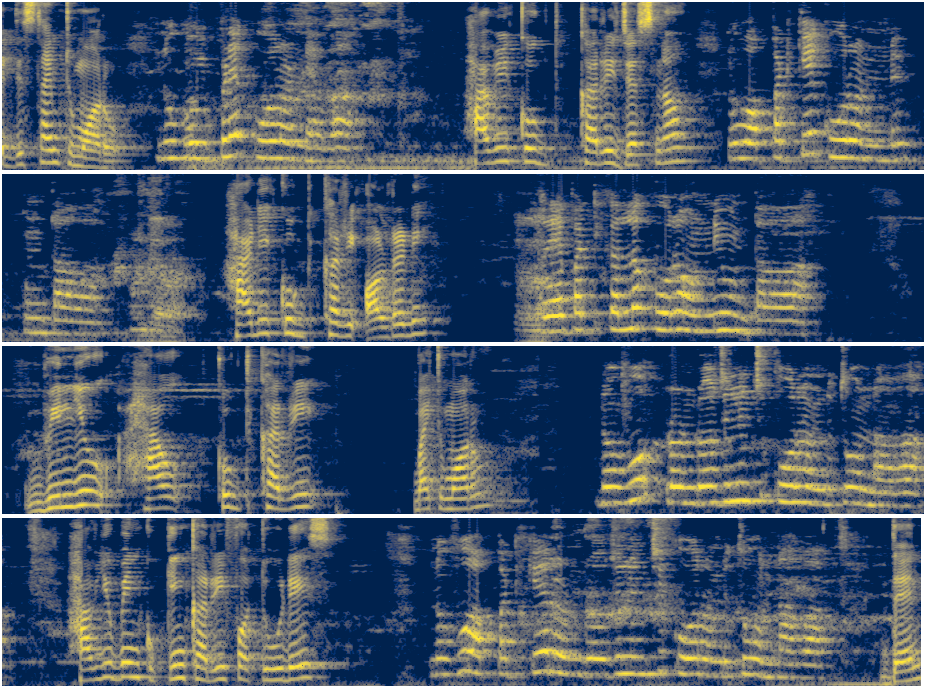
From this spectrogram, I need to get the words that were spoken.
at this time tomorrow? నువ్వు ఇప్పుడే కూర వండావా Have you cooked curry just now? నువ్వు అప్పటికే కూర వండి ఉంటావా Had you cooked curry already? రేపటికల్లా కూర వండి ఉంటావా Will you have cooked curry by tomorrow? నువ్వు రెండు రోజుల నుంచి కూర వండుతూ ఉన్నావా Have you been cooking curry for two days? నువ్వు అప్పటికే రెండు రోజుల నుంచి కూర వండుతూ ఉన్నావా? Then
